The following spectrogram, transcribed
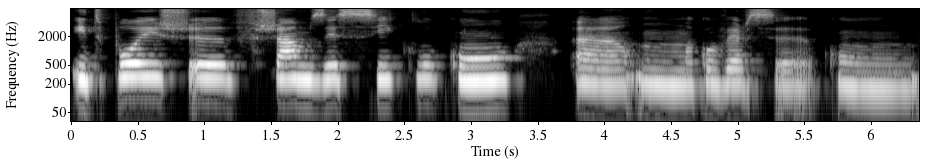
E depois uh, fechamos esse ciclo com uh, uma conversa com,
